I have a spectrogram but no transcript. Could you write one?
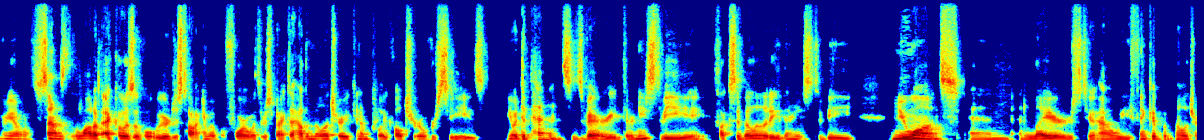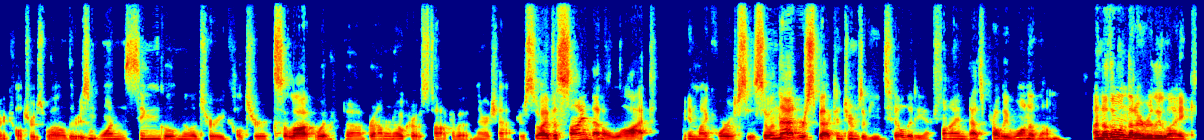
you know sounds a lot of echoes of what we were just talking about before with respect to how the military can employ culture overseas. You know it depends it's varied. There needs to be flexibility there needs to be nuance and, and layers to how we think about military culture as well. There isn't one single military culture. It's a lot what uh, brown and okros talk about in their chapters. So i've assigned that a lot in my courses. So in that respect in terms of utility i find that's probably one of them Another one that I really like,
